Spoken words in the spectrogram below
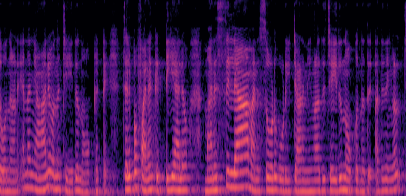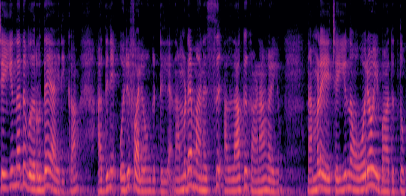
തോന്നുകയാണ് എന്നാൽ ഞാനും ഒന്ന് ചെയ്ത് നോക്കട്ടെ. ചിലപ്പോൾ ഫലം കിട്ടിയാലോ? മനസ്സില്ലാ മനസ്സോട് കൂടിയിട്ടാണ് നിങ്ങളത് ചെയ്തു നോക്കുന്നത്. അത് നിങ്ങൾ ചെയ്യുന്നത് വെറുതെ ആയിരിക്കാം അതിന് ഒരു ഫലവും കിട്ടില്ല. നമ്മുടെ മനസ്സ് അള്ളാഹ്ക്ക് കാണാൻ കഴിയും. നമ്മൾ ചെയ്യുന്ന ഓരോ ഇബാദത്തും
